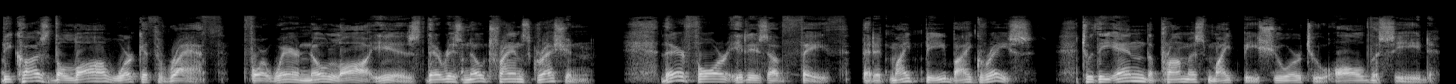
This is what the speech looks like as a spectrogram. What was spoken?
Because the law worketh wrath, for where no law is, there is no transgression. Therefore it is of faith, that it might be by grace, to the end the promise might be sure to all the seed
